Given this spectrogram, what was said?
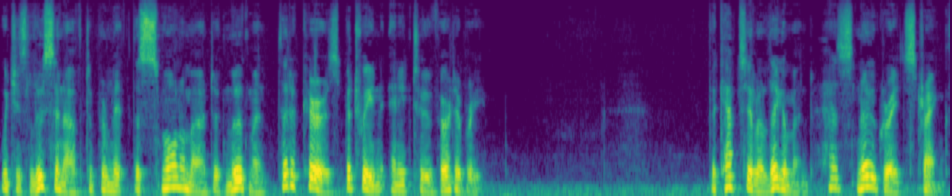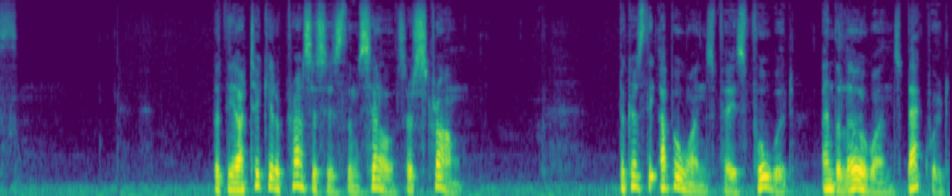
which is loose enough to permit the small amount of movement that occurs between any two vertebrae. The capsular ligament has no great strength, but the articular processes themselves are strong. Because the upper ones face forward and the lower ones backward,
